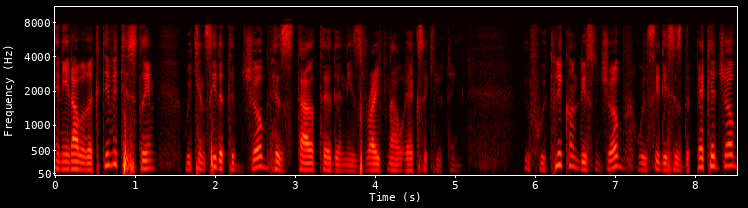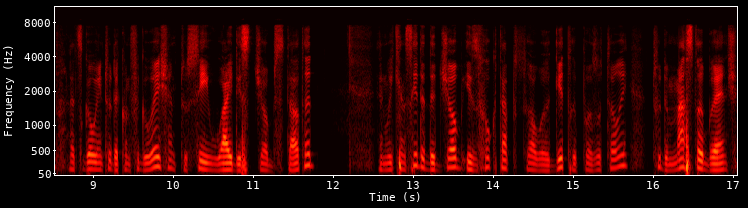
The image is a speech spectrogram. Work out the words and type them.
And in our activity stream, we can see that the job has started and is right now executing. If we click on this job, we'll see this is the package job. Let's go into the configuration to see why this job started. And we can see that the job is hooked up to our Git repository to the master branch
